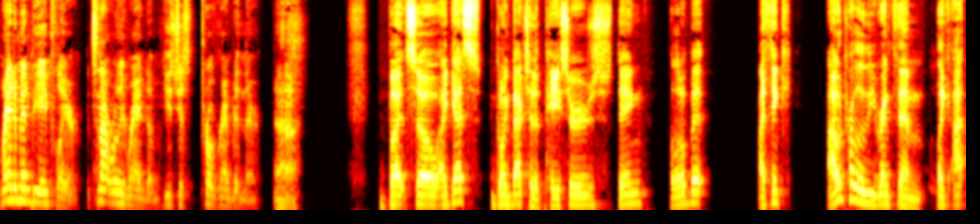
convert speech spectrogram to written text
random nba player it's not really random he's just programmed in there uh huh. But so I guess going back to the Pacers thing, a little bit. I think I would probably rank them like I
